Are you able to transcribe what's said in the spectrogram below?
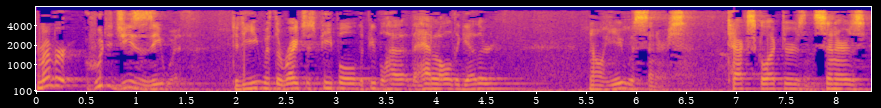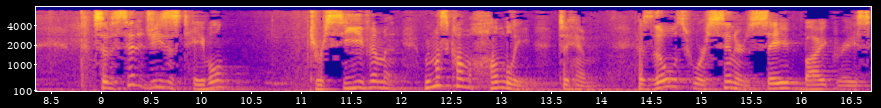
Remember, who did Jesus eat with? Did he eat with the righteous people, the people that had it all together? No, he ate with sinners, tax collectors and sinners. So to sit at Jesus' table, to receive him, we must come humbly to him as those who are sinners saved by grace,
